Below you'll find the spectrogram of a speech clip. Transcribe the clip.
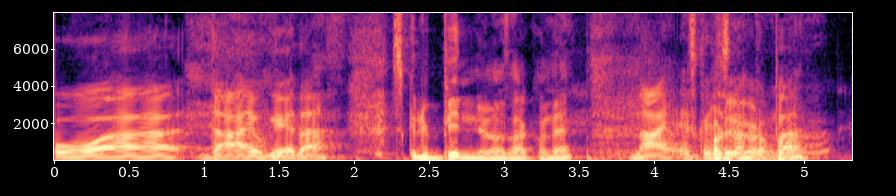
Og uh, det er jo gøy, det. Skal du begynne med å snakke om det? Nei, jeg skal ikke snakke om det. det.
